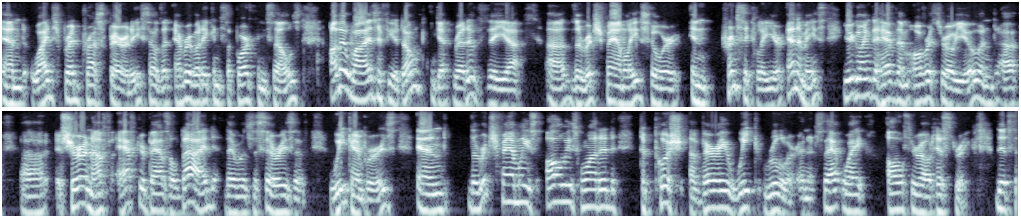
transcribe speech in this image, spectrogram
and widespread prosperity so that everybody can support themselves. Otherwise, if you don't get rid of the uh, uh, the rich families who are intrinsically your enemies, you're going to have them overthrow you. And uh, uh, sure enough, after Basil died, there was a series of weak emperors, and the rich families always wanted to push a very weak ruler, and it's that way all throughout history. It's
